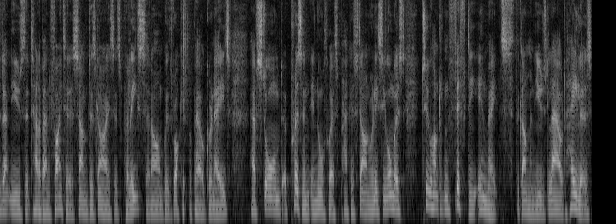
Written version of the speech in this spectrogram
to that news that Taliban fighters, some disguised as police and armed with rocket propelled grenades, have stormed a prison in northwest Pakistan, releasing almost 250 inmates. The gunmen used loud hailers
